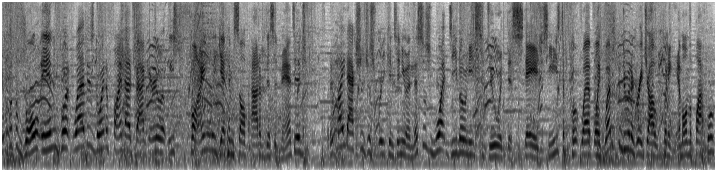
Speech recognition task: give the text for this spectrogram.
Gonna put the roll in, but Webb is going to find that back air to at least finally get himself out of disadvantage but it might actually just recontinue. And this is what Debo needs to do with this stage, is he needs to put Webb, like Webb's been doing a great job of putting him on the platform,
